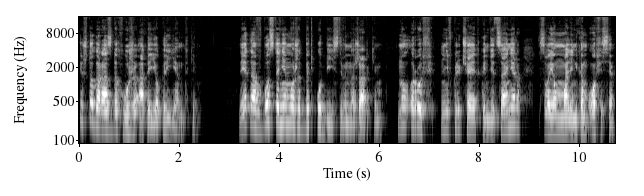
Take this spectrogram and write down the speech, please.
и, что гораздо хуже, от ее клиентки. Лето в Бостоне может быть убийственно жарким, но Руфь не включает кондиционер в своем маленьком офисе,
